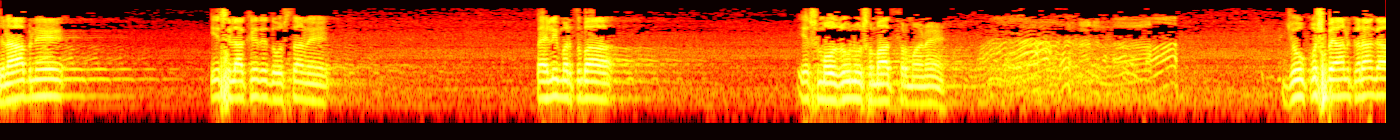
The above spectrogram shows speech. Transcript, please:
جناب نے اس علاقے دے دوستاں نے پہلی مرتبہ اس موضوع نو سماعت فرمانا ہے۔ جو کچھ بیان کرانگا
